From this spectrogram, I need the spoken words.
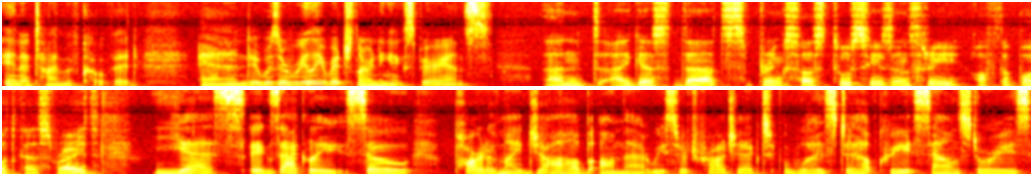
in a time of COVID. And it was a really rich learning experience. And I guess that brings us to season three of the podcast, right? Yes, exactly. So, part of my job on that research project was to help create sound stories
